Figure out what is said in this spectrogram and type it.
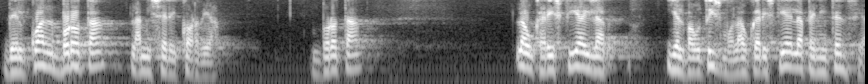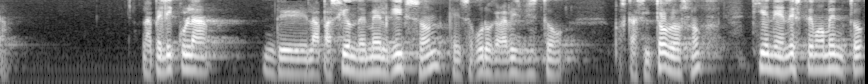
del cual brota la misericordia brota la Eucaristía y, el bautismo, la Eucaristía y la penitencia. La película de La Pasión de Mel Gibson, que seguro que la habéis visto pues casi todos, ¿no? tiene en este momento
